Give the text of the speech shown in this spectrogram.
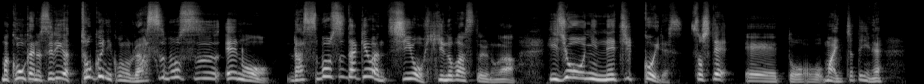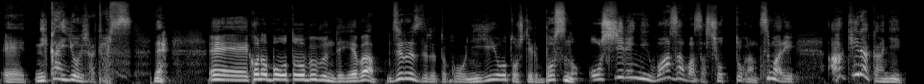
まあ、今回の3は特にこのラスボスへのラスボスだけは死を引き伸ばすというのが非常にねちっこいです。そしてえっ、とまあ言っちゃっていいね、え2回用意されてます。ね。えーこの冒頭部分で言えばずるずるとこう逃げようとしているボスのお尻にわざわざショットガンつまり明らかに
